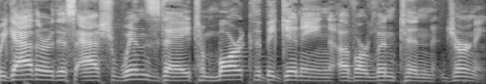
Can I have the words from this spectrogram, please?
We gather this Ash Wednesday to mark the beginning of our Lenten journey.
